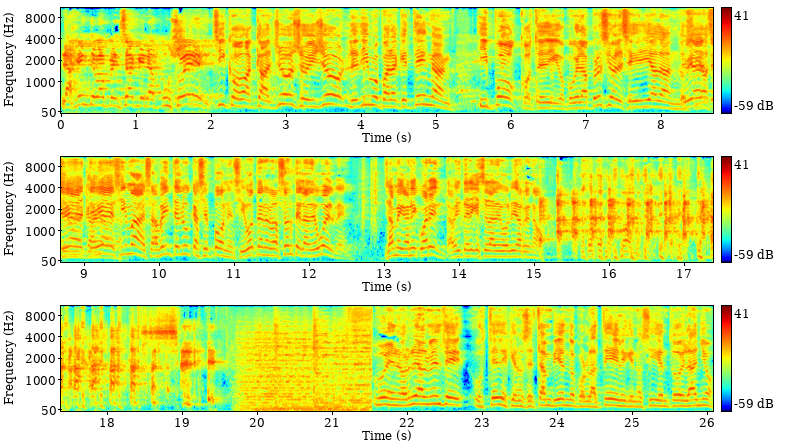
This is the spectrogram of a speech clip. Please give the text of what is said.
la gente va a pensar que la puso él. Chicos, acá, yo, yo y yo le dimos para que tengan y poco, te digo, porque la próxima le seguiría dando. Te voy, si a, hacen te voy a- una te voy a decir más, esas 20 lucas se ponen. Si vos tenés razón, te la devuelven. Ya me gané 40, viste que se la devolví a Renault. Bueno, realmente ustedes que nos están viendo por la tele, que nos siguen todo el año,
